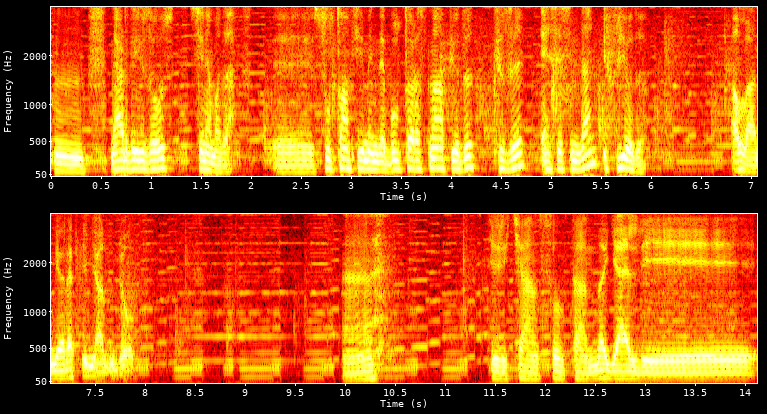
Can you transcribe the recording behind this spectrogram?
Hmm, Nerede Yüz Oğuz? Sinemada. Ee, Sultan filminde Bulut Aras ne yapıyordu? Kızı ensesinden üflüyordu. Allah'ım yarabbim yardımcı ol. Heh. Türkan Sultan da geldi.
